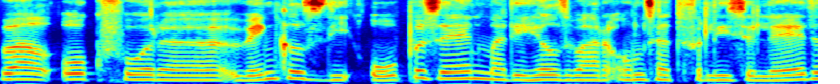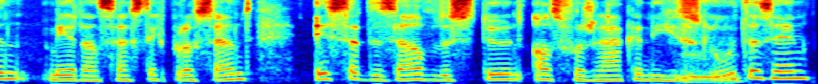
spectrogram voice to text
Wel, ook voor uh, winkels die open zijn, maar die heel zware omzetverliezen leiden, meer dan 60 procent, is er dezelfde steun als voor zaken die gesloten zijn.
